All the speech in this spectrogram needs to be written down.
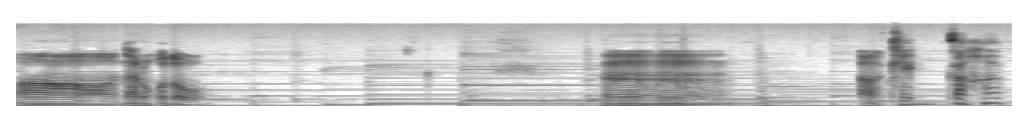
あー、なるほど。うん。あ、結果発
